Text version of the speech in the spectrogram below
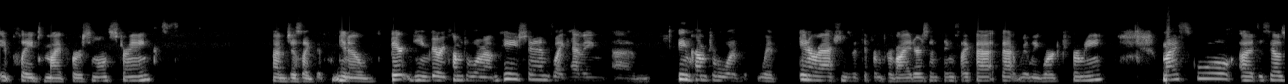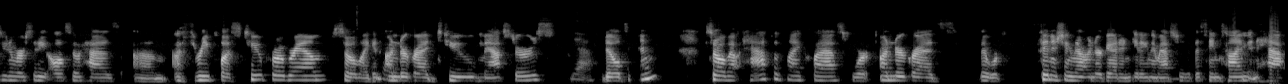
it played to my personal strengths. I'm just like, you know, very, being very comfortable around patients, like having um, being comfortable with with interactions with different providers and things like that. That really worked for me. My school, uh, DeSales University, also has um, a three plus two program, so like an undergrad two masters Yeah. built in. So about half of my class were undergrads that were finishing their undergrad and getting their master's at the same time, and half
